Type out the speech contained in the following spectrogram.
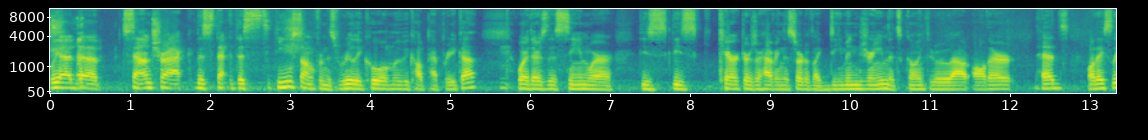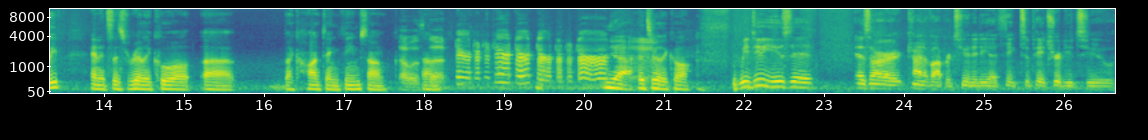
We had the soundtrack, this this theme song from this really cool movie called Paprika, where there's this scene where these these characters are having this sort of like demon dream that's going throughout all their heads while they sleep, and it's this really cool. Uh, like haunting theme song. That was Um, the. Yeah, it's really cool. We do use it as our kind of opportunity, I think, to pay tribute to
